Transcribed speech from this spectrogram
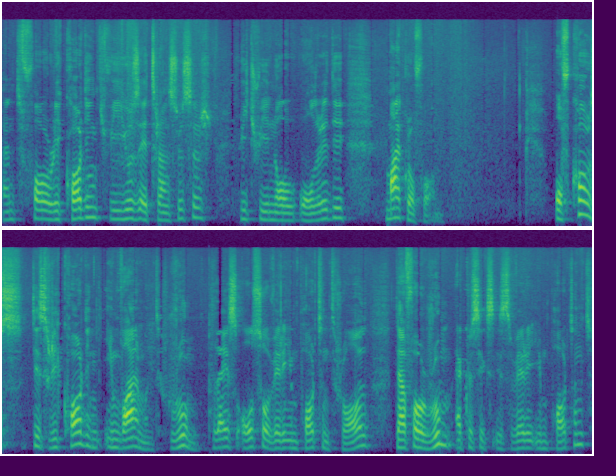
And for recording, we use a transducer, which we know already, microphone. Of course, this recording environment, room, plays also a very important role. Therefore, room acoustics is very important,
